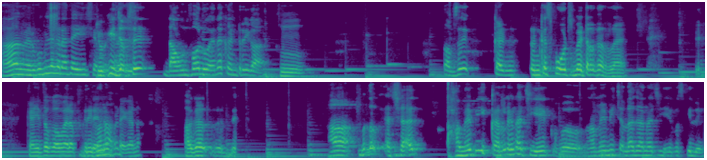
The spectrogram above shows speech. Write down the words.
हाँ मेरे को भी लग रहा था एशिया क्योंकि जब से डाउनफॉल हुआ है ना कंट्री का हम्म। तब से उनका स्पोर्ट्स बेटर कर रहा है। कहीं तो कवर अप देना पड़ेगा ना। अगर हाँ मतलब शायद हमें भी कर लेना चाहिए हमें भी चला जाना चाहिए उसके लिए।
